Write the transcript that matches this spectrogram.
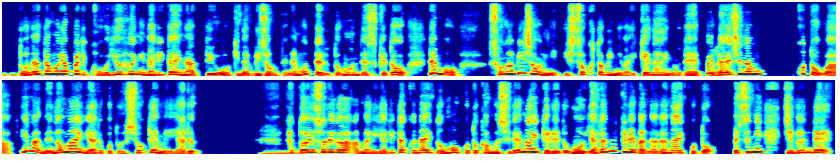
どなたもやっぱりこういうふうになりたいなっていう大きなビジョンってね、持ってると思うんですけど、でも、そのビジョンに一足飛びにはいけないので、やっぱり大事なことは、はい、今目の前にあることを一生懸命やる。たとえそれがあまりやりたくないと思うことかもしれないけれども、やらなければならないこと、別に自分で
